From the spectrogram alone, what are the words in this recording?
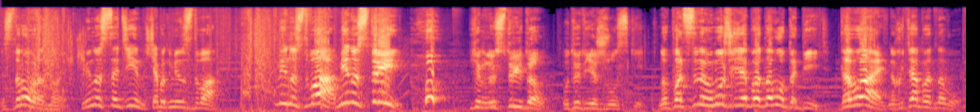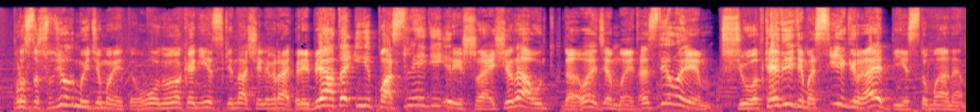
Здорово, родной. Минус один. Сейчас будет минус два. Минус два. Минус три. Фу! Я минус 3 дал. Вот это я жесткий. Но, пацаны, вы можете хотя бы одного добить. Давай, ну хотя бы одного. Просто что делают мои тиммейты? О, ну наконец-таки начали играть. Ребята, и последний решающий раунд. Давайте мы это сделаем. Четкая видимость. Играя без тумана.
